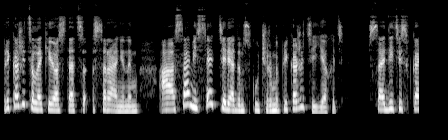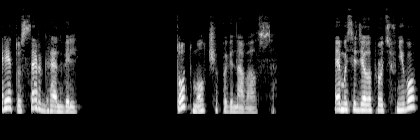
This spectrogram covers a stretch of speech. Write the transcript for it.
прикажите лакею остаться с раненым, а сами сядьте рядом с кучером и прикажите ехать. Садитесь в карету, сэр Гренвиль. Тот молча повиновался. Эмма сидела против него,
